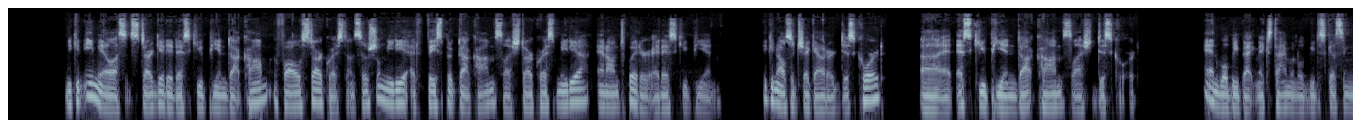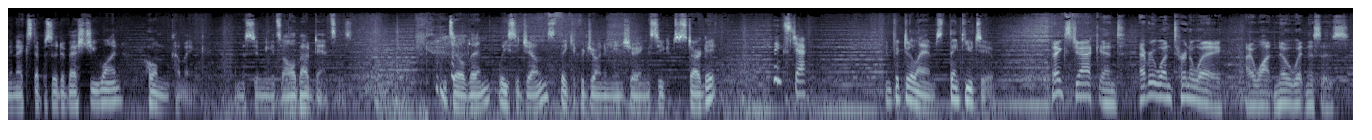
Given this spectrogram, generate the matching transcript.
You can email us at stargate at sqpn.com or follow StarQuest on social media at facebook.com slash starquestmedia and on Twitter at sqpn. You can also check out our Discord uh, at sqpn.com slash discord. And we'll be back next time when we'll be discussing the next episode of SG1, Homecoming. I'm assuming it's all about dances. Until then, Lisa Jones, thank you for joining me and sharing the secret to Stargate. Thanks, Jack. And Victor Lams, thank you too. Thanks, Jack, and everyone turn away. I want no witnesses.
